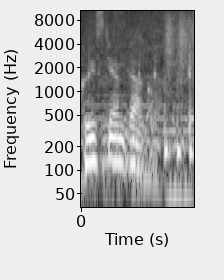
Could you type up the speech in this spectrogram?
Christian Dago.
